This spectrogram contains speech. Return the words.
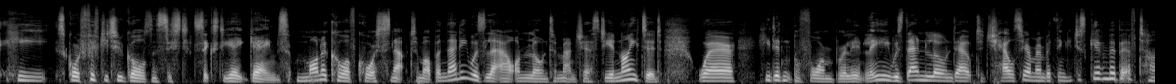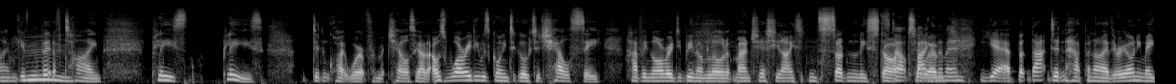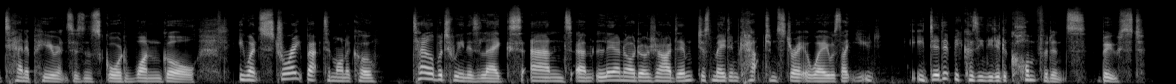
he scored 52 goals in 68 games. Monaco, of course, snapped him up. And then he was let out on loan to Manchester United, where he didn't perform brilliantly. He was then loaned out to Chelsea. I remember thinking, just give him a bit of time, give him a bit of time. Please, please. Didn't quite work for him at Chelsea. I was worried he was going to go to Chelsea, having already been on loan at Manchester United, and suddenly start, Start to um, them in. yeah, but that didn't happen either. He only made 10 appearances and scored one goal. He went straight back to Monaco, tail between his legs, and um, Leonardo Jardim just made him captain straight away. It was like, you, he did it because he needed a confidence boost.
